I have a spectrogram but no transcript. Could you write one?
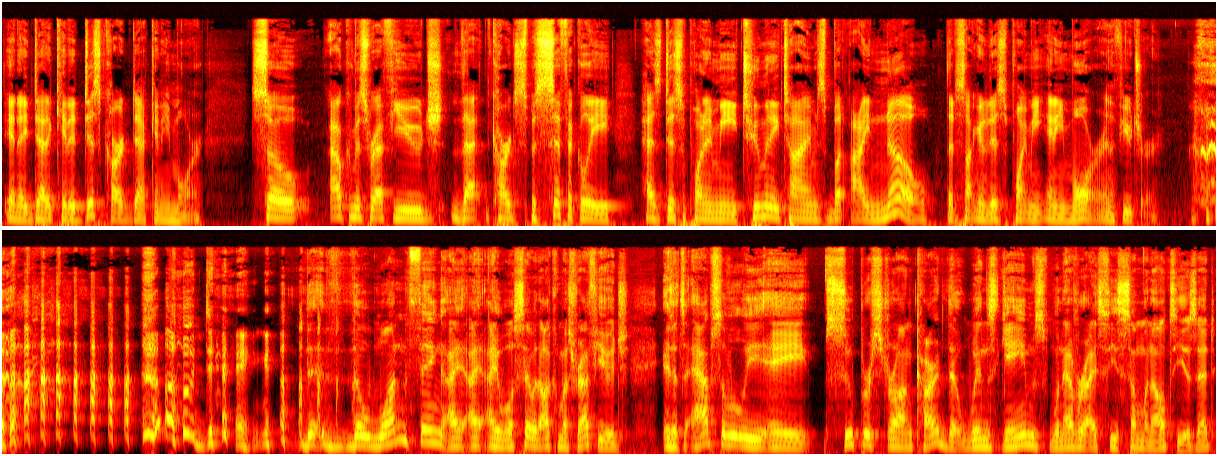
in a dedicated discard deck anymore. So Alchemist Refuge, that card specifically has disappointed me too many times, but I know that it's not going to disappoint me anymore in the future. oh dang! the the one thing I, I, I, will say with Alchemist Refuge is it's absolutely a super strong card that wins games whenever I see someone else use it,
